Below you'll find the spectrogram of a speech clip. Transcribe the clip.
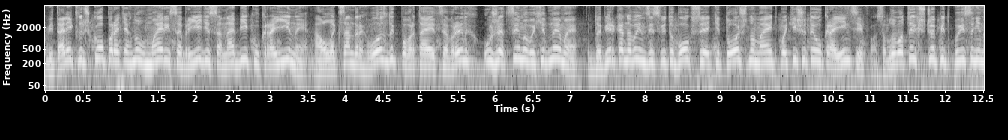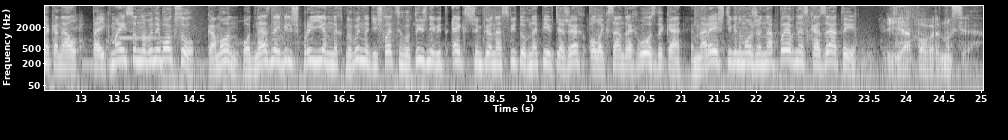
Віталій Кличко перетягнув Меріса Брієдіса на бік України. А Олександр Гвоздик повертається в ринг уже цими вихідними. Добірка новин зі світу боксу, які точно мають потішити українців, особливо тих, що підписані на канал Тайк Мейсон Новини боксу. Камон, одна з найбільш приємних новин надійшла цього тижня від екс-чемпіона світу в напівтяжах Олександра Гвоздика. Нарешті він може напевне сказати. Я повернуся.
